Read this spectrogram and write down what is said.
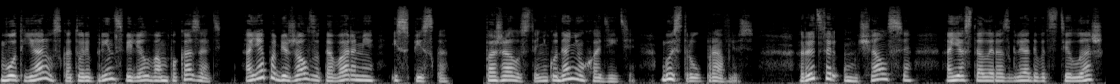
Вот ярус, который принц велел вам показать, а я побежал за товарами из списка. Пожалуйста, никуда не уходите, быстро управлюсь». Рыцарь умчался, а я стала разглядывать стеллаж,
